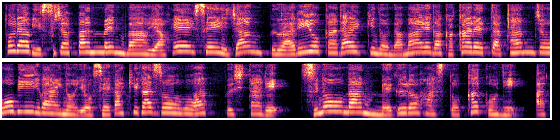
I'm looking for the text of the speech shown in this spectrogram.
トラビスジャパンメンバーや平成ジャンプ有岡大輝の名前が書かれた誕生日祝いの寄せ書き画像をアップしたり、スノーマン目黒ハスと過去にあっ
